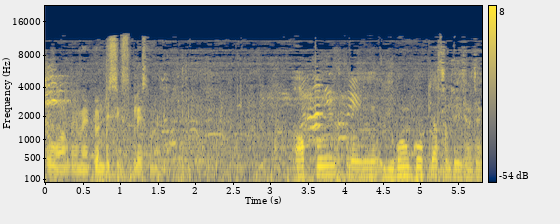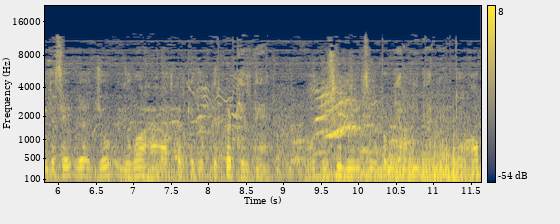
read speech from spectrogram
तो वहाँ पे मैं ट्वेंटी सिक्स प्लेस में आप युवाओं को क्या संदेश देना चाहेंगे? जैसे जो युवा हैं आजकल के जो क्रिकेट खेलते हैं वो दूसरी गेम से ऊपर ध्यान नहीं दे रहे हैं तो आप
